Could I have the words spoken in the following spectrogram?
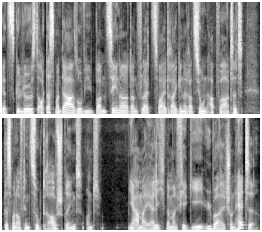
jetzt gelöst. Auch dass man da, so wie beim 10er, dann vielleicht zwei, drei Generationen abwartet, bis man auf den Zug draufspringt. Und ja, mal ehrlich, wenn man 4G überall schon hätte,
